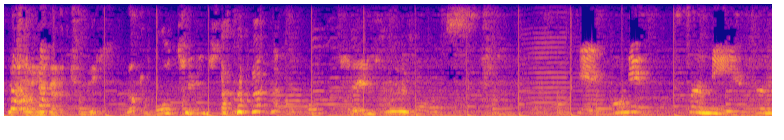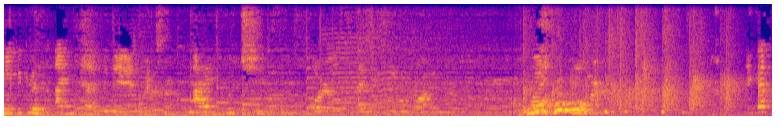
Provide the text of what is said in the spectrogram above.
Which one you gonna choose? No, it won't change. it won't change the results. Okay, only for me, for me because I'm feminine, Exactly. I would choose the floral scented one. I guess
